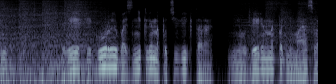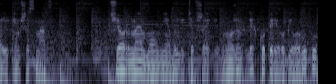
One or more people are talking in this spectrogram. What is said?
зубы. Две фигуры возникли на пути Виктора, неуверенно поднимая свои М-16. Черная молния, вылетевшая из ножен, легко перерубила руку,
